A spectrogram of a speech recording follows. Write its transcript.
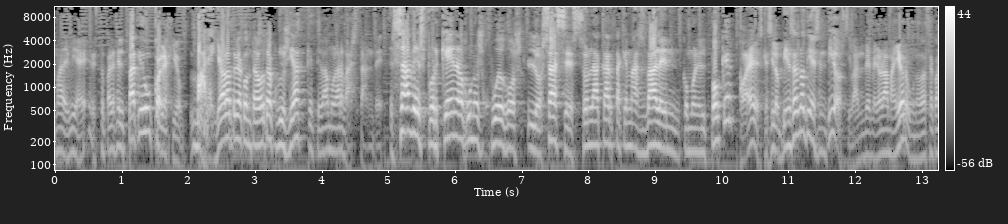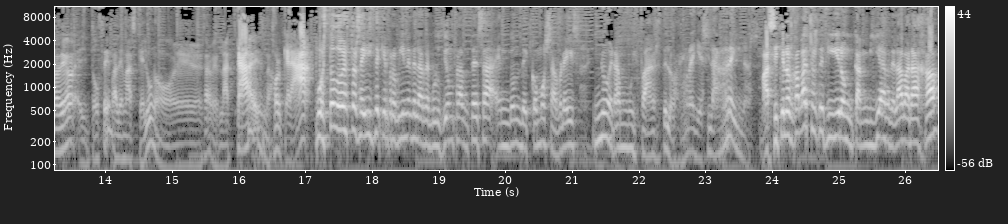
Madre mía, ¿eh? esto parece el patio de un colegio. Vale, y ahora te voy a contar otra curiosidad que te va a molar bastante. ¿Sabes por qué en algunos juegos los ases son la carta que más valen como en el póker? Joder, es que si lo piensas no tiene sentido. Si van de menor a mayor, 1, 12, 4, el 12 vale más que el 1, eh, ¿sabes? La K es mejor que la A. Pues todo esto se dice que proviene de la Revolución Francesa en donde, como sabréis, no eran muy fans de los reyes y las reinas. Así que los gabachos decidieron cambiar de la baraja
